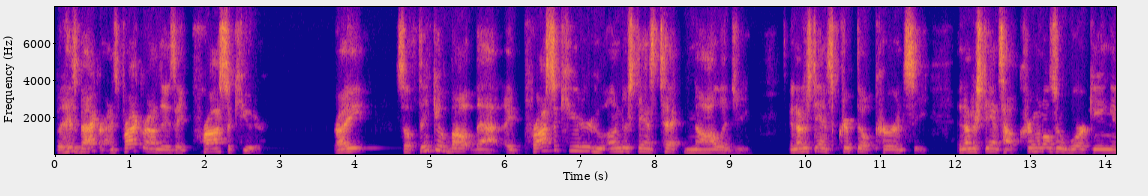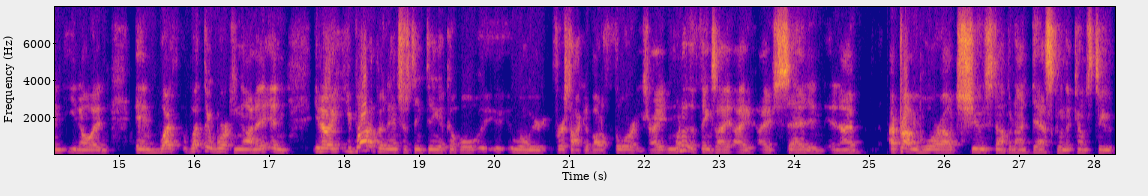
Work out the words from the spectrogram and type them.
but his background. His background is a prosecutor, right? So think about that. A prosecutor who understands technology and understands cryptocurrency and understands how criminals are working and you know and and what what they're working on. It and you know you brought up an interesting thing a couple when we were first talking about authorities right? And one of the things i, I i've said and and i've i probably wore out shoes stomping on desk when it comes to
